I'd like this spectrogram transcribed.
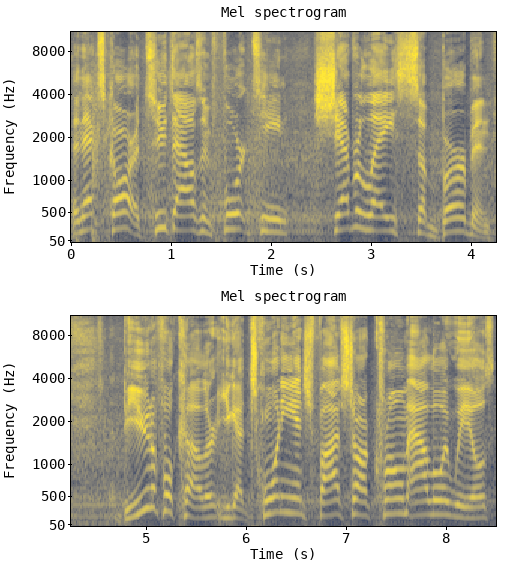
The next car, a 2014 Chevrolet Suburban. Beautiful color. You got 20 inch five star chrome alloy wheels,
